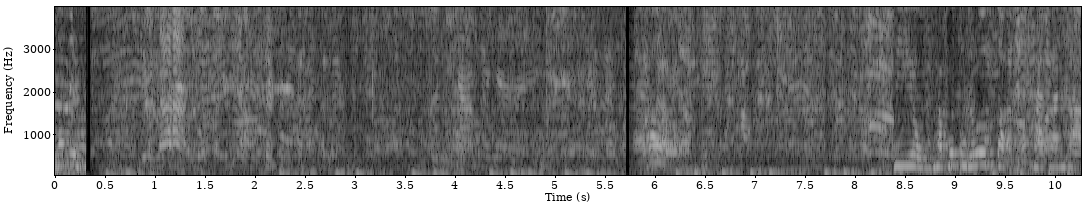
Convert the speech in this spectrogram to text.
ท่านได้เอ่อที่องค์พระพุทธรูปก่อนนะคะท่านคะ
